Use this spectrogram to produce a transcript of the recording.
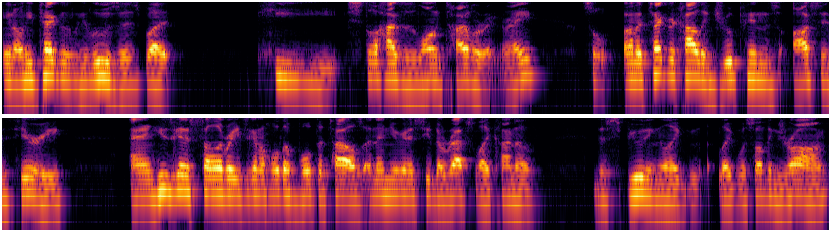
you know, he technically loses, but he still has his long title reign, right? So on a technicality, Drew pins Austin Theory, and he's gonna celebrate. He's gonna hold up both the titles, and then you're gonna see the refs like kind of disputing like like when something's wrong,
